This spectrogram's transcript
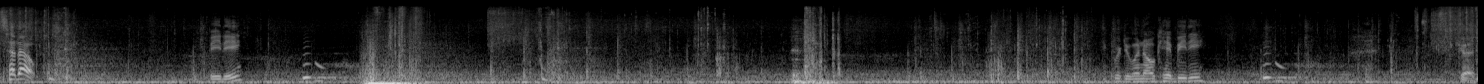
Let's head out. BD? Think we're doing okay, BD? Good.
